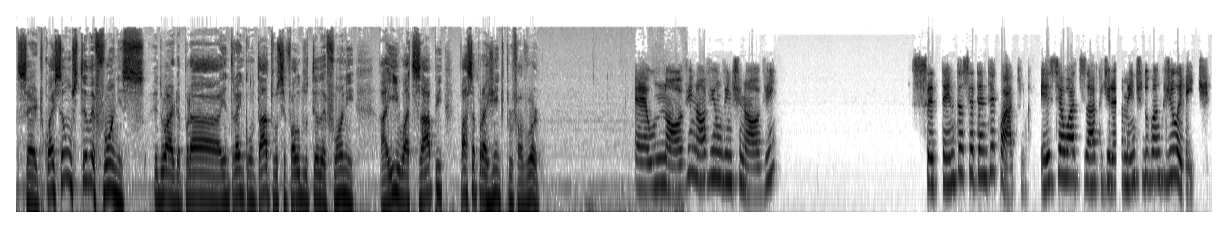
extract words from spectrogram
Certo. Quais são os telefones, Eduarda, para entrar em contato? Você falou do telefone aí, WhatsApp. Passa pra gente, por favor. É o 99129 7074. Esse é o WhatsApp diretamente do banco de leite.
